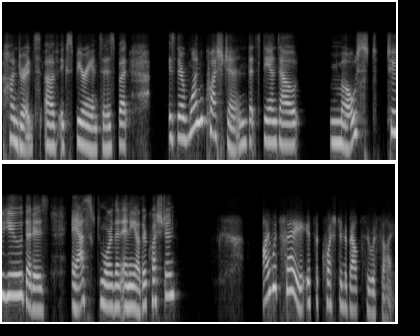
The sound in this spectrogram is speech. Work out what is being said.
hundreds of experiences, but is there one question that stands out most to you that is asked more than any other question? I would say it's a question about suicide.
